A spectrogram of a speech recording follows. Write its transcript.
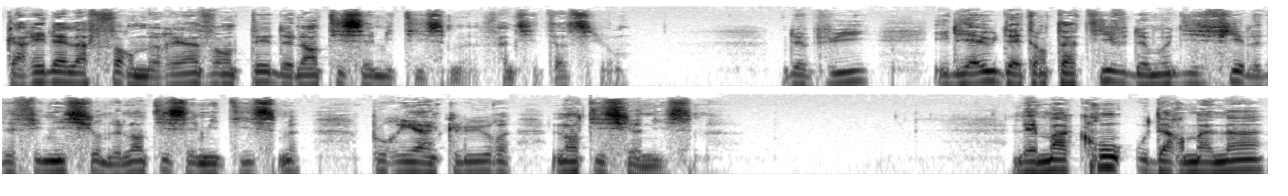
car il est la forme réinventée de l'antisémitisme. Depuis, il y a eu des tentatives de modifier la définition de l'antisémitisme pour y inclure l'antisionisme. Les Macron ou Darmanin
